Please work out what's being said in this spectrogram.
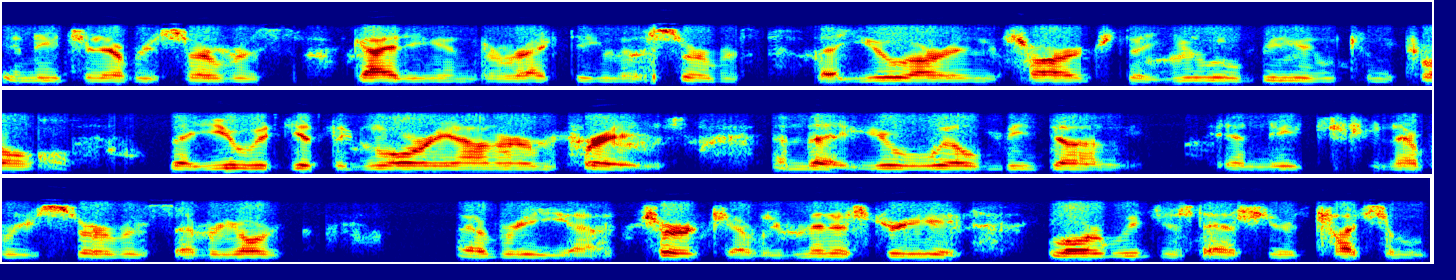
in each and every service, guiding and directing the service, that you are in charge, that you will be in control, that you would get the glory, honor, and praise, and that your will be done in each and every service, every org- every uh, church, every ministry. Lord, we just ask you to touch them,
